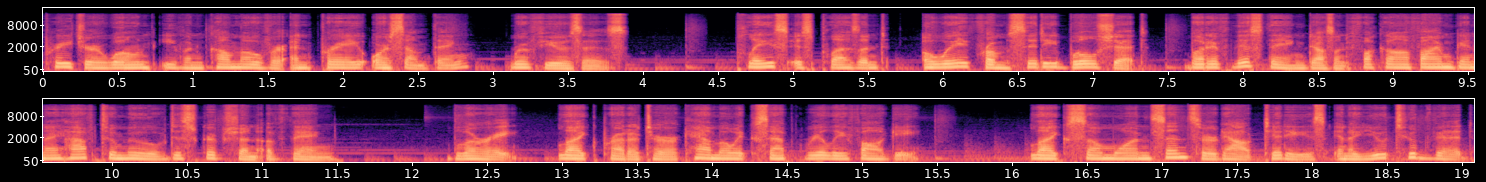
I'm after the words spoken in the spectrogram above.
Preacher won't even come over and pray or something, refuses. Place is pleasant, away from city bullshit, but if this thing doesn't fuck off I'm gonna have to move description of thing. Blurry, like Predator camo except really foggy. Like someone censored out titties in a YouTube vid.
